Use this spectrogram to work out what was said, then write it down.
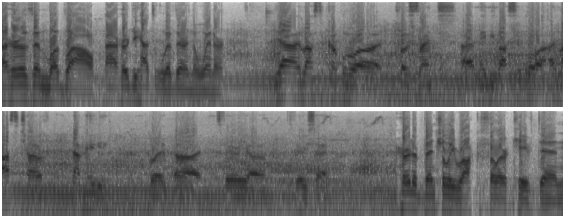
I heard it was in Ludlow. I heard you had to live there in the winter. Yeah, I lost a couple uh, close friends. I maybe lost a, well, I lost a child, not maybe, but uh, it's very uh, it's very sad. I heard eventually Rockefeller caved in.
